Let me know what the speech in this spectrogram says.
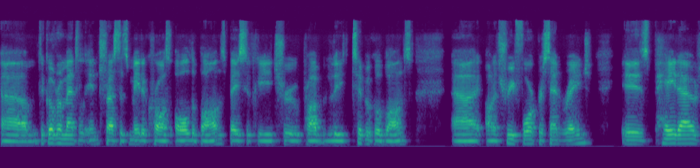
um, the governmental interest that's made across all the bonds, basically through probably typical bonds uh, on a 3 4% range, is paid out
